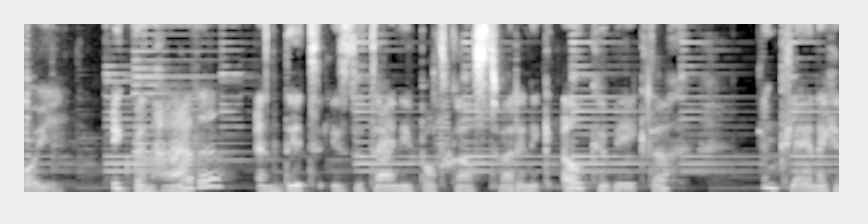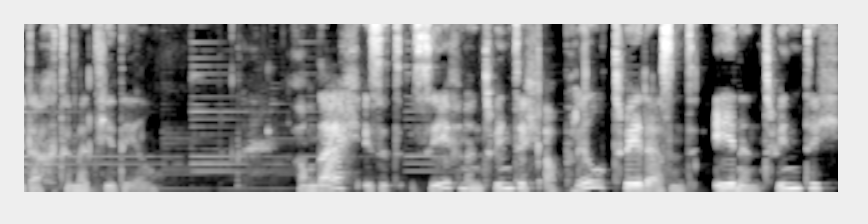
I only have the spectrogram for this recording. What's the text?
Hoi, ik ben Hade en dit is de Tiny Podcast waarin ik elke weekdag een kleine gedachte met je deel. Vandaag is het 27 april 2021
